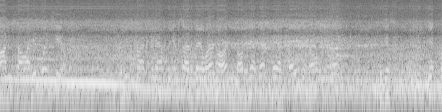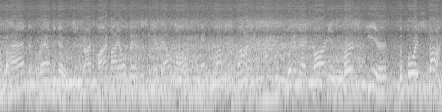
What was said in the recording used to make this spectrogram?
Bobby saw at his windshield. He was trying to go down to the inside of Dale Earnhardt, thought he had that pass made, and all of a sudden he gets hit from behind and around he goes. Just trying to mind my own business and get down low. And Bobby Labonte was putting that car in first gear before it stopped.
